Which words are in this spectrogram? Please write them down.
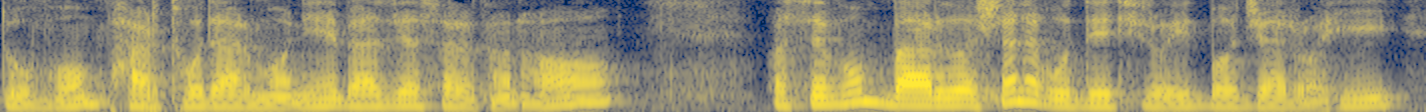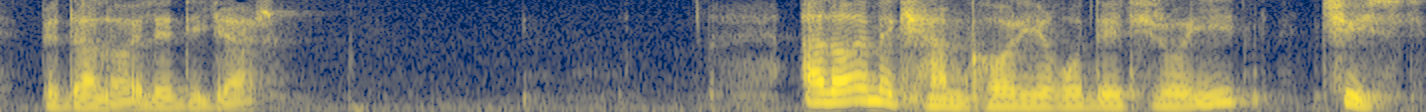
دوم پرتو درمانی بعضی از سرطان ها و سوم برداشتن قده تیروید با جراحی به دلایل دیگر. علائم کمکاری قده تیروید چیست؟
